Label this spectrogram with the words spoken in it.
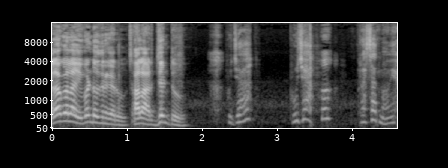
ఎలాగోలా ఇవ్వండి వదిన గారు చాలా అర్జెంటు పూజ పూజ ప్రసాద్ మావయ్య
